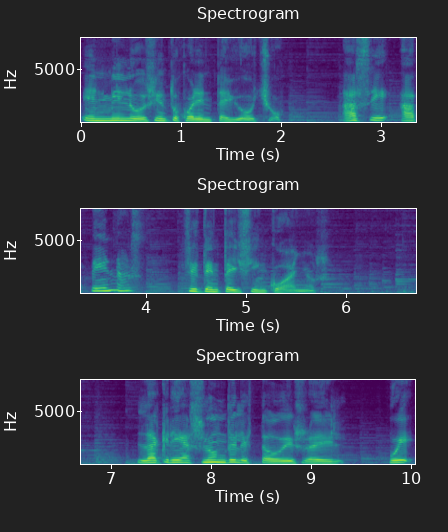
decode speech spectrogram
en 1948, hace apenas 75 años. La creación del Estado de Israel fue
